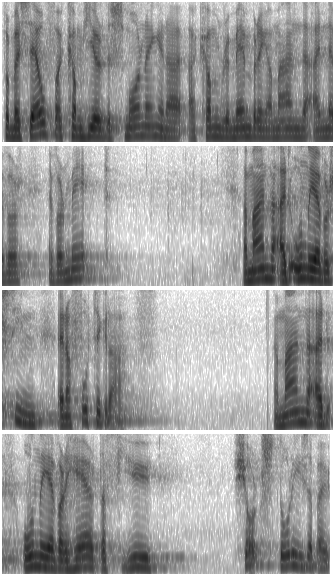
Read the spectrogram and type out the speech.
For myself, I come here this morning and I, I come remembering a man that I never ever met. A man that I'd only ever seen in a photograph. A man that I'd only ever heard a few short stories about.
